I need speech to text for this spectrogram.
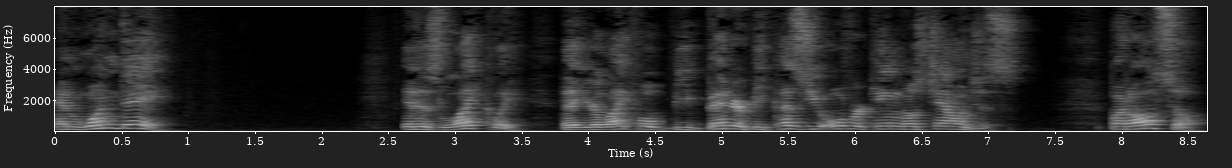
And one day, it is likely that your life will be better because you overcame those challenges. But also,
